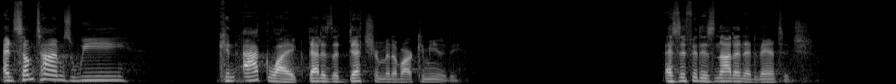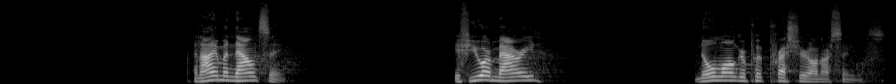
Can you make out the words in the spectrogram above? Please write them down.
And sometimes we can act like that is a detriment of our community, as if it is not an advantage. And I am announcing if you are married, no longer put pressure on our singles.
